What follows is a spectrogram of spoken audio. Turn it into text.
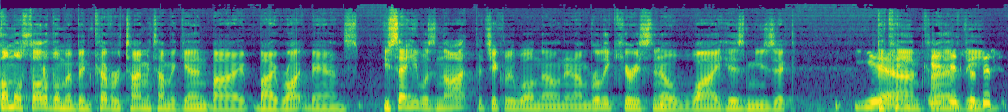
Almost all of them have been covered time and time again by by rock bands. You say he was not particularly well known, and I'm really curious to know why his music yeah. became kind and, of and the. So this,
